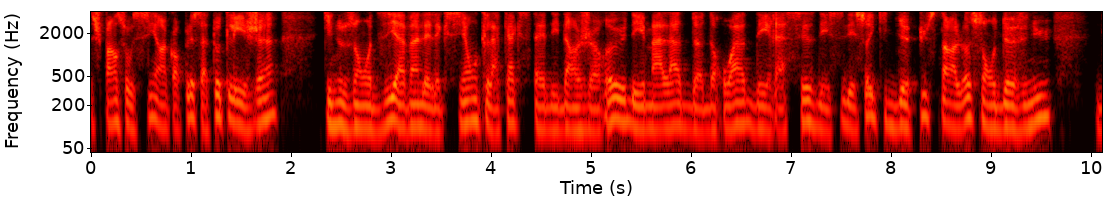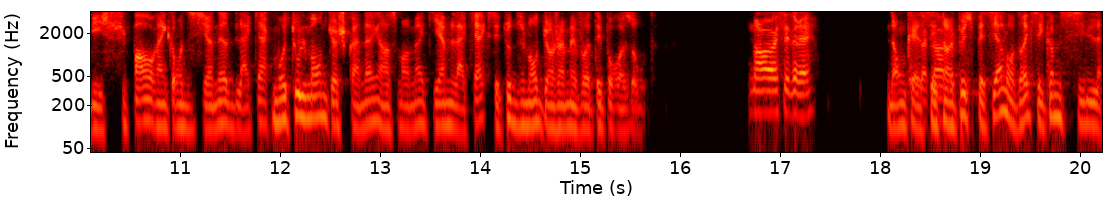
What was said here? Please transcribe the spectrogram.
je pense aussi encore plus à tous les gens qui nous ont dit avant l'élection que la CAQ, c'était des dangereux, des malades de droite, des racistes, des ci, des ça, et qui, depuis ce temps-là, sont devenus des supports inconditionnels de la CAQ. Moi, tout le monde que je connais en ce moment qui aime la CAQ, c'est tout du monde qui n'a jamais voté pour eux autres. non, ouais, c'est vrai. Donc, euh, c'est un peu spécial. On dirait que c'est comme si la,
